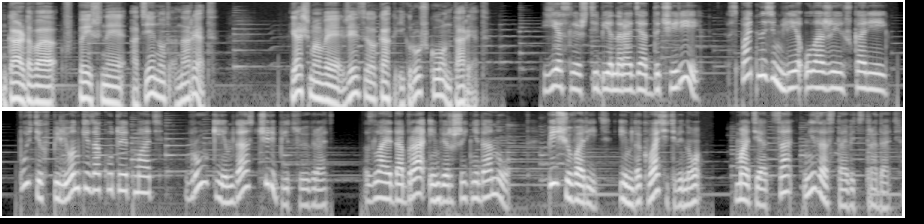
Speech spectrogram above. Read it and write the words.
Гордого в пышный оденут наряд. Яшмовое жезл, как игрушку, дарят. Если ж тебе народят дочерей, спать на земле уложи их скорей. Пусть их в пеленки закутает мать, в руки им даст черепицу играть. Зла и добра им вершить не дано, пищу варить, им доквасить вино. Мать и отца не заставить страдать.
